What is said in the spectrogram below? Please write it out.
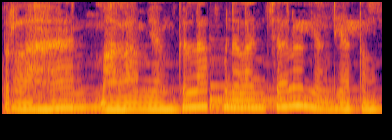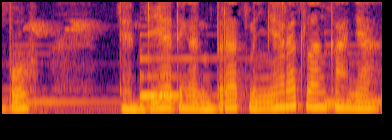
Perlahan malam yang gelap menelan jalan yang dia tempuh dan dia dengan berat menyeret langkahnya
